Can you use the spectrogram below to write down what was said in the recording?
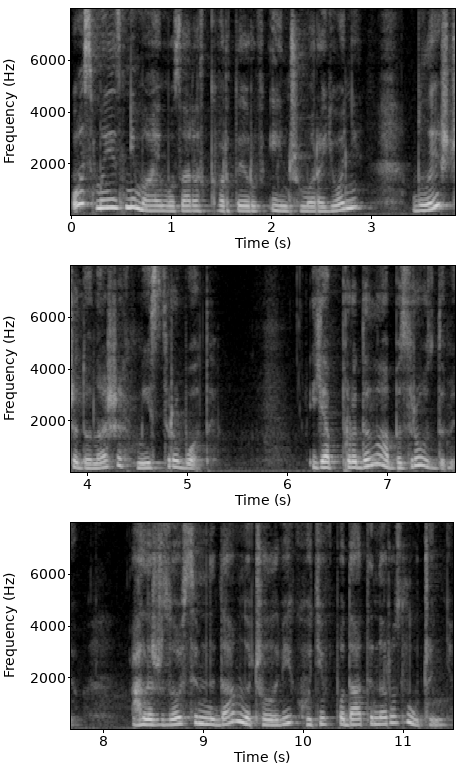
Ось ми і знімаємо зараз квартиру в іншому районі, ближче до наших місць роботи. Я б продала без роздумів, але ж зовсім недавно чоловік хотів подати на розлучення.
